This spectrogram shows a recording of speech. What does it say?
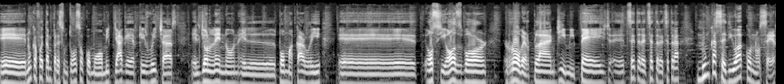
Eh, nunca fue tan presuntuoso como Mick Jagger, Keith Richards, el John Lennon, el Paul McCartney, eh, Ozzy Osbourne, Robert Plant, Jimmy Page, etcétera, etcétera, etcétera. Nunca se dio a conocer,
